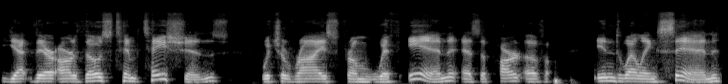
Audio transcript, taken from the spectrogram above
yet there are those temptations which arise from within as a part of indwelling sin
